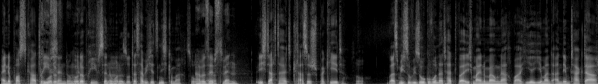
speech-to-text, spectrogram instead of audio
eine Postkarte Briefsendung, oder, oder ja. Briefsendung Mhm. oder so. Das habe ich jetzt nicht gemacht. So, Aber selbst wenn. Ich dachte halt klassisch Paket. So. Was mich sowieso gewundert hat, weil ich meiner Meinung nach war hier jemand an dem Tag da.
